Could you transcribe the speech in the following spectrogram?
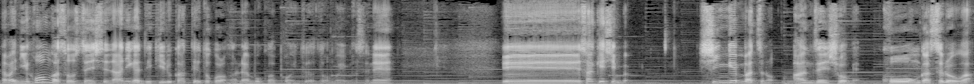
やっぱり日本が率先して何ができるかっていうところがね、僕はポイントだと思いますね。えー、産経新聞。新原発の安全証明、高温ガス炉が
